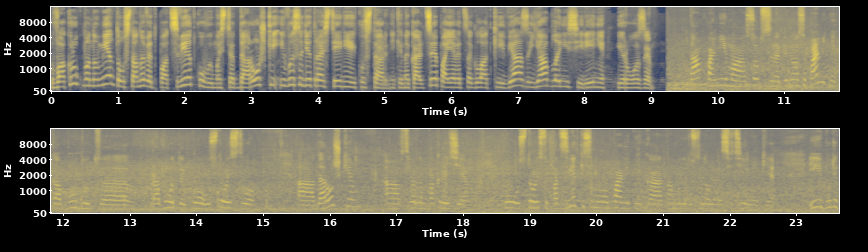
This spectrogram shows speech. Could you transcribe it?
Вокруг монумента установят подсветку, вымостят дорожки и высадят растения и кустарники. На кольце появятся гладкие вязы, яблони, сирени и розы. Там помимо, собственно, переноса памятника будут э, работы по устройству э, дорожки э, в твердом покрытии, по устройству подсветки самого памятника, там будут установлены светильники. И будет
